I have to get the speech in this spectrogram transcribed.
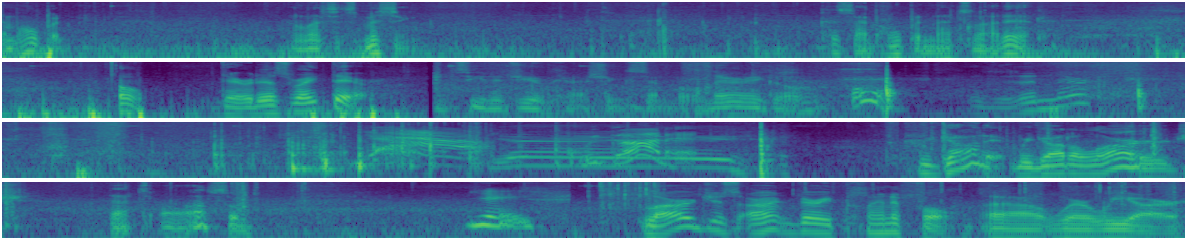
I'm hoping. Unless it's missing. Because I'm hoping that's not it. Oh, there it is right there. You can see the geocaching symbol. There you go. Oh, is it in there? Yeah! Yay! We got it. We got it. We got a large. That's awesome. Yay. Larges aren't very plentiful uh, where we are.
